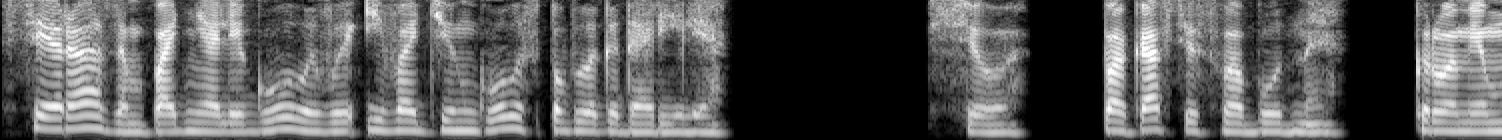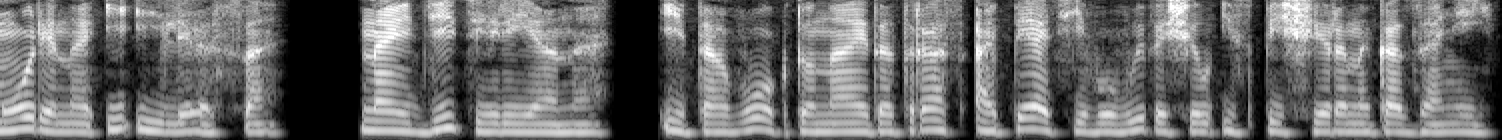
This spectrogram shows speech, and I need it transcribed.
все разом подняли головы и в один голос поблагодарили. «Все, пока все свободны, кроме Морина и Илиаса. Найдите Риана и того, кто на этот раз опять его вытащил из пещеры наказаний».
